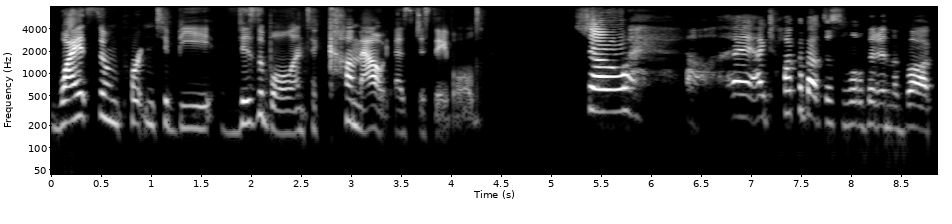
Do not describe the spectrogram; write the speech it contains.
why it's so important to be visible and to come out as disabled. So I, I talk about this a little bit in the book,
